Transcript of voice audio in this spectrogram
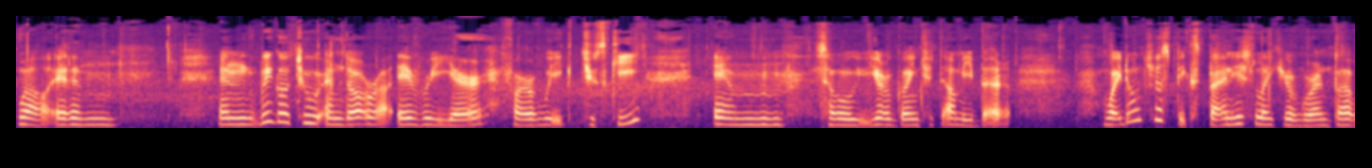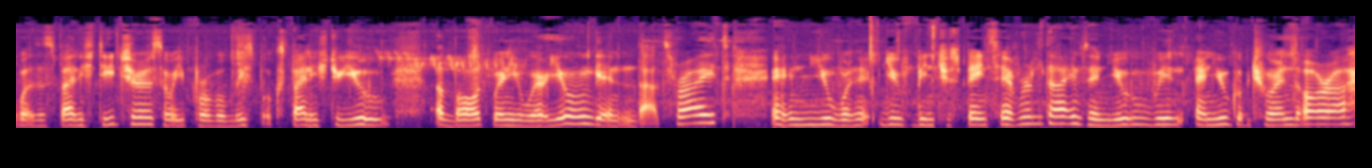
Well, um, and we go to Andorra every year for a week to ski. And so you're going to tell me, but why don't you speak Spanish like your grandpa was a Spanish teacher, so he probably spoke Spanish to you a lot when you were young, and that's right. And you went, you've been to Spain several times, and you win, and you go to Andorra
